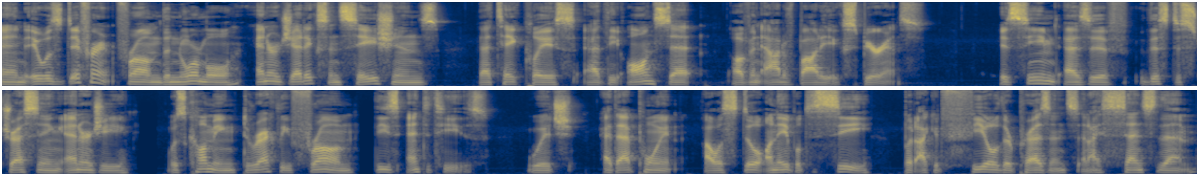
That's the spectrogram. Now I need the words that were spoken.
And it was different from the normal energetic sensations that take place at the onset of an out of body experience. It seemed as if this distressing energy was coming directly from these entities, which at that point I was still unable to see, but I could feel their presence and I sensed them.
